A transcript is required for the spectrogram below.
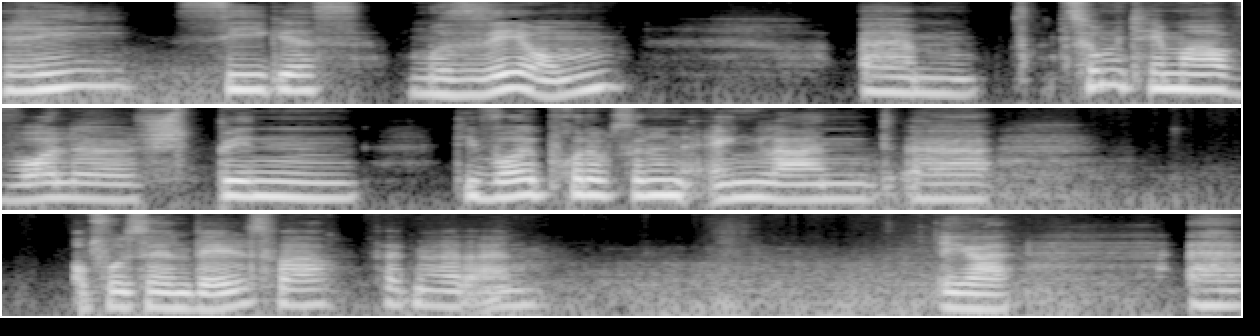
riesiges Museum ähm, zum Thema Wolle, Spinnen, die Wollproduktion in England, äh, obwohl es ja in Wales war, fällt mir gerade ein. Egal. Äh,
